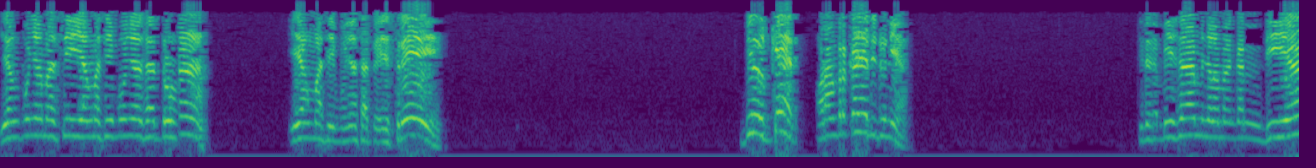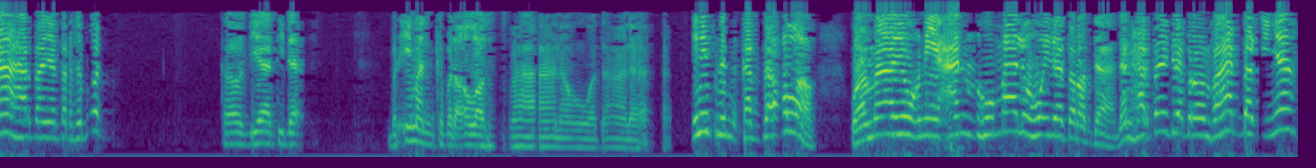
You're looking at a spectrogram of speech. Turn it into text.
yang punya masih yang masih punya satu rumah, yang masih punya satu istri. Bill Gates, orang terkaya di dunia. Tidak bisa menyelamatkan dia hartanya tersebut kalau dia tidak beriman kepada Allah Subhanahu wa taala. Ini kata Allah, Wa ma yughni anhu maluhu idza taradda. Dan hartanya tidak bermanfaat baginya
